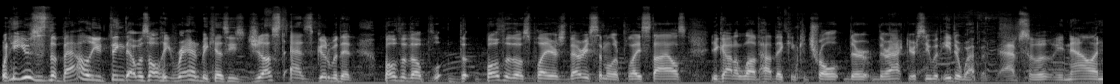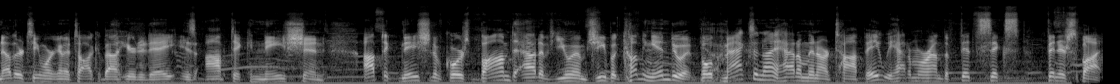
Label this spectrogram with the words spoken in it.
when he uses the battle, you'd think that was all he ran because he's just as good with it. Both of those the, both of those players very similar play styles. You gotta love how they can control their their accuracy with either weapon. Absolutely. Now, another team we're going to talk about here today is Optic Nation. Optic Nation, of course, bombed out of UMG, but coming into it, both Max and I had them in our top eight. We had them around the fifth, sixth finish spot.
